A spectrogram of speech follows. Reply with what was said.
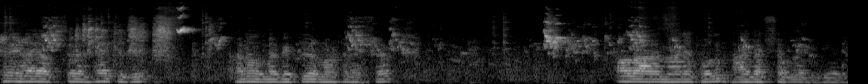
Köy hayatı seven herkesi kanalıma bekliyorum arkadaşlar. Allah'a emanet olun. Hayırlı akşamlar diliyorum.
